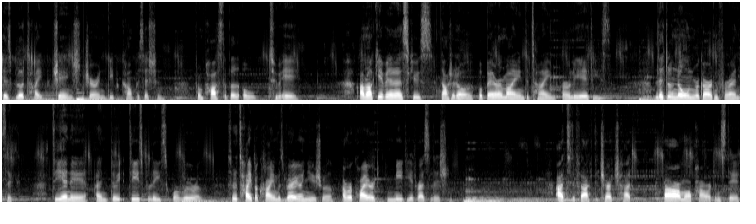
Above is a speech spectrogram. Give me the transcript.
His blood type changed during decomposition from possible O to A. I'm not giving an excuse, not at all, but bear in mind the time, early 80s. Little known regarding forensic, DNA, and these police were rural, so the type of crime was very unusual and required immediate resolution. Add to the fact the church had far more power than state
